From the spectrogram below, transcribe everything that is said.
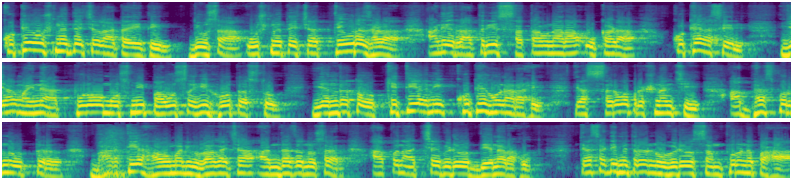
कुठे उष्णतेच्या लाटा येतील? दिवसा उष्णतेच्या तीव्र झळा आणि रात्री सतावणारा उकाडा कुठे असेल? या महिन्यात पूर्व मोसमी पाऊसही होत असतो. यंदा तो किती आणि कुठे होणार आहे? या सर्व प्रश्नांची अभ्यासपूर्ण उत्तरं भारतीय हवामान विभागाच्या अंदाजानुसार आपण आजच्या व्हिडिओत देणार आहोत. त्यासाठी मित्रांनो व्हिडिओ संपूर्ण पहा.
